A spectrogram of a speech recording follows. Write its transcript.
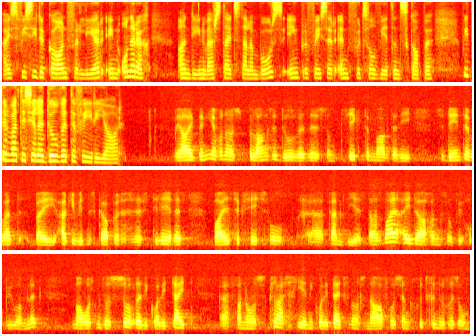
Hy is fisiedekaan vir leer en onderrig aan die Universiteit Stellenbosch en professor in voedselwetenskappe. Pieter, wat is julle doelwitte vir hierdie jaar? Ja, ek dink een van ons belangrikste doelwitte is om seker te maak dat die studente wat by agriwetenskappe geregistreer is, baie suksesvol uh, kan wees. Daar's baie uitdagings op die op die oomblik, maar ons moet ons sorg dat die kwaliteit uh, van ons klas gee en die kwaliteit van ons navorsing goed genoeg is om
